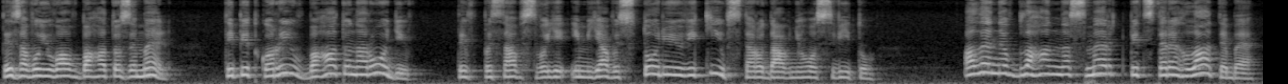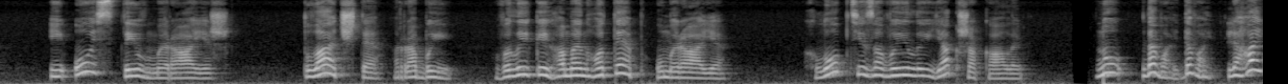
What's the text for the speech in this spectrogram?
Ти завоював багато земель, ти підкорив багато народів, ти вписав своє ім'я в історію віків стародавнього світу. Але невблаганна смерть підстерегла тебе, і ось ти вмираєш. Плачте, раби, великий Гаменготеп умирає. Хлопці завили, як шакали. Ну, давай, давай, лягай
